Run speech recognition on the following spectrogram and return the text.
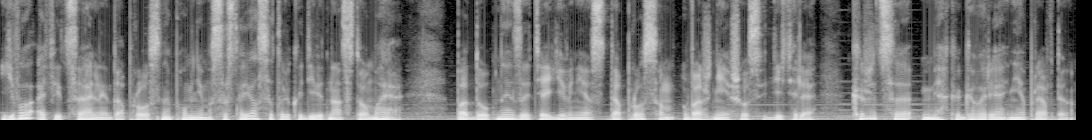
его официальный допрос, напомним, состоялся только 19 мая, подобное затягивание с допросом важнейшего свидетеля кажется, мягко говоря, неоправданным.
